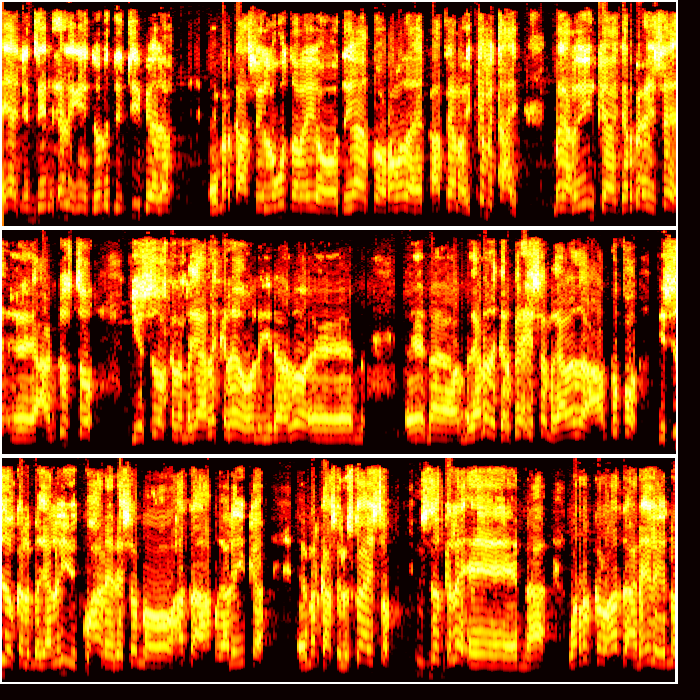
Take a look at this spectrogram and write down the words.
ayaa jirtay in xilligii dowladda t b l f. Markaasi lagu daray oo deegaanka oromada ay qaateen oo ay ka mid tahay magaalooyinka garbaciise candhufto iyo sidoo kale magaalo kale oo la yidhaahdo magaalada garbaciise magaalada candhufo iyo sidoo kale magaalooyin ku hareereysan oo hadda ah magaalooyinka markaasi la isku haysto. Sidoo kale warar kaloo hadda aan helayno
